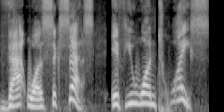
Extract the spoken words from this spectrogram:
That was success. If you won twice,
